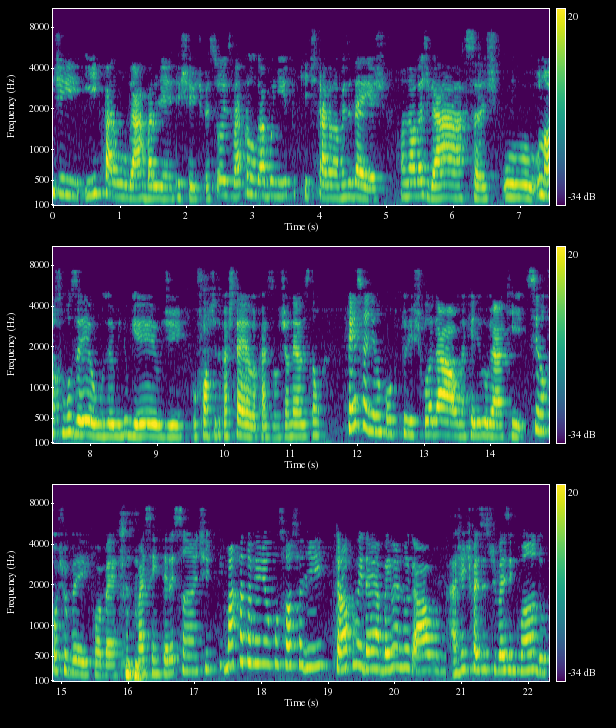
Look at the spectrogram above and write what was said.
de ir para um lugar barulhento e cheio de pessoas, vai para um lugar bonito que te traga novas ideias. Manuel das Garças, o, o nosso museu, o Museu Emílio o Forte do Castelo, a Casa das Janelas. Então, pensa ali num ponto turístico legal, naquele lugar que, se não for chover e for aberto, vai ser interessante. Marca a tua reunião com o sócio ali, troca uma ideia bem mais legal. A gente faz isso de vez em quando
